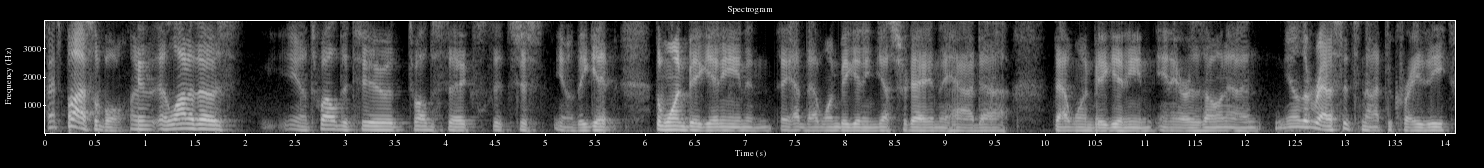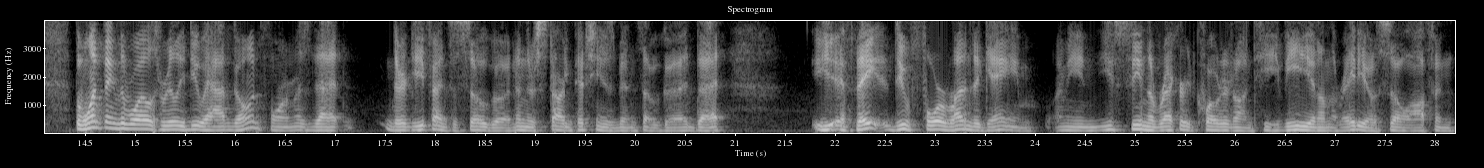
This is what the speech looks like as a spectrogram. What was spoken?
That's possible. I mean, a lot of those, you know, 12 to 2, 12 to 6, it's just, you know, they get the one big inning, and they had that one big inning yesterday, and they had uh, that one big inning in Arizona. And, you know, the rest, it's not too crazy. The one thing the Royals really do have going for them is that their defense is so good, and their starting pitching has been so good that if they do four runs a game, I mean, you've seen the record quoted on TV and on the radio so often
